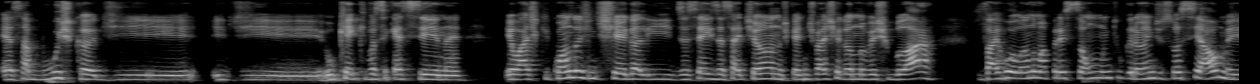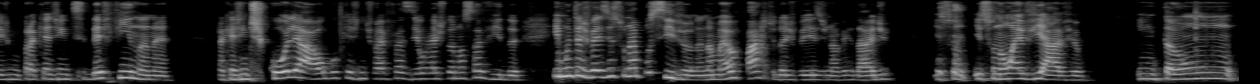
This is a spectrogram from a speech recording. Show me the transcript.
essa busca de, de o que que você quer ser, né? Eu acho que quando a gente chega ali 16, 17 anos, que a gente vai chegando no vestibular, vai rolando uma pressão muito grande social mesmo para que a gente se defina, né? Para que a gente escolha algo que a gente vai fazer o resto da nossa vida. E muitas vezes isso não é possível, né? Na maior parte das vezes, na verdade, isso, isso não é viável. Então,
